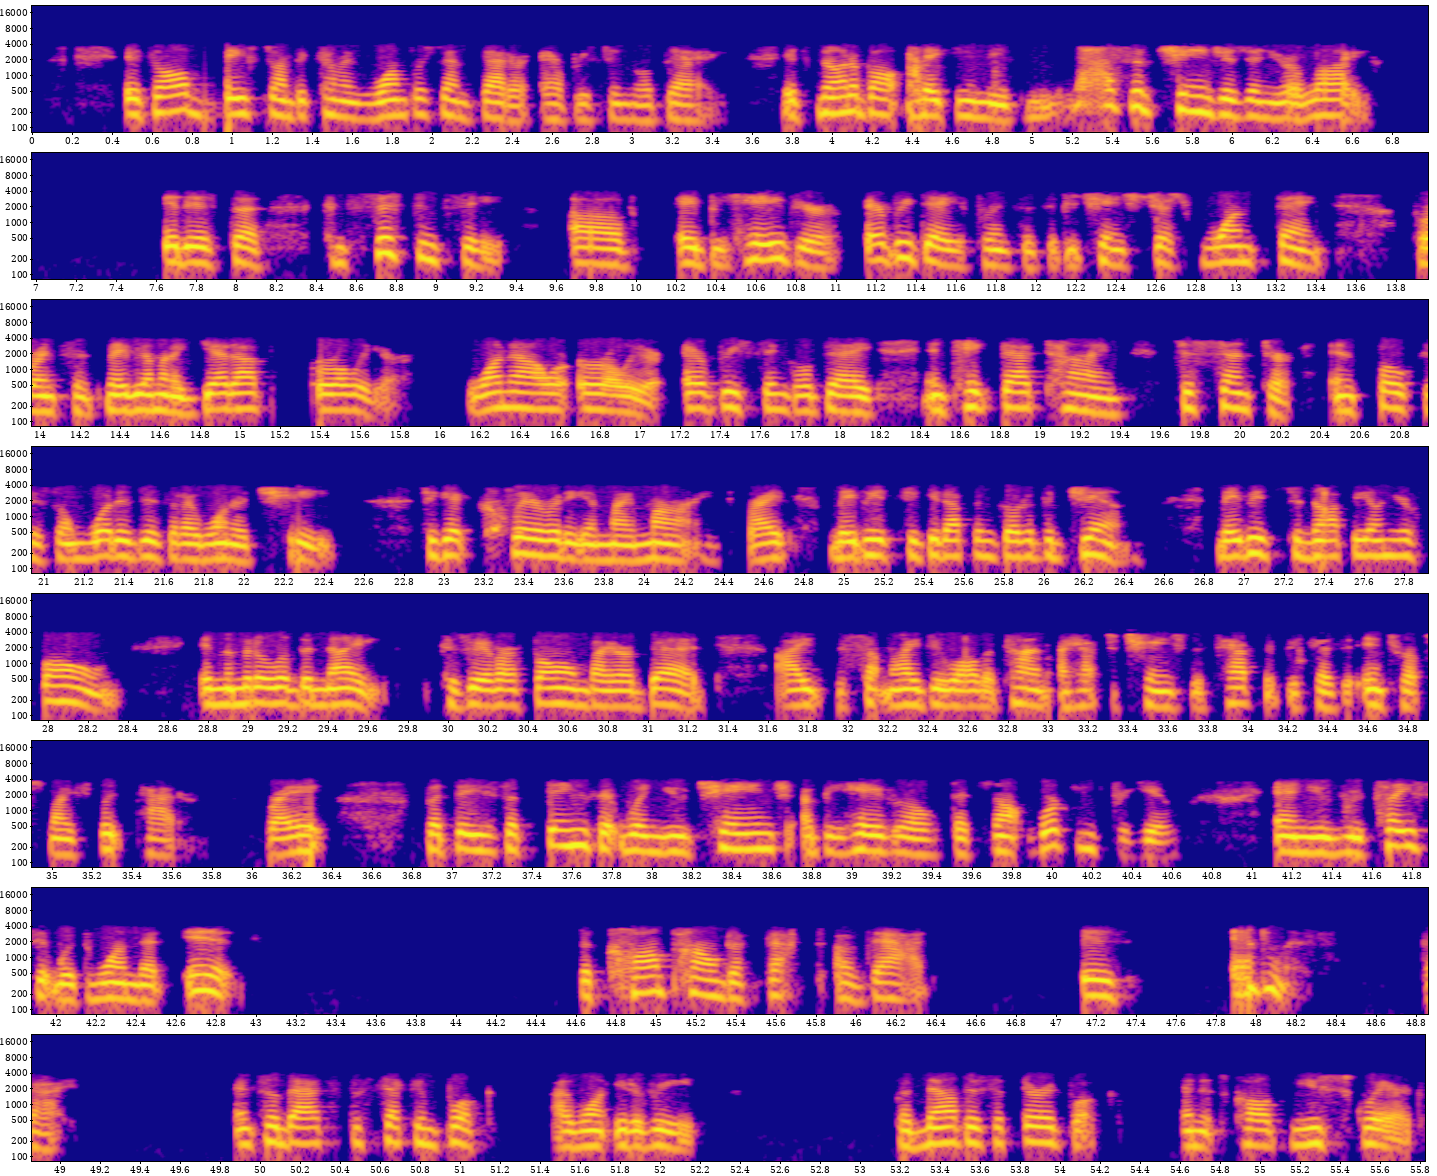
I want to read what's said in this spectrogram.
it's all based on becoming 1% better every single day. It's not about making these massive changes in your life. It is the consistency of a behavior every day. For instance, if you change just one thing, for instance, maybe I'm going to get up earlier, one hour earlier every single day, and take that time to center and focus on what it is that I want to achieve, to get clarity in my mind, right? Maybe it's to get up and go to the gym. Maybe it's to not be on your phone in the middle of the night because we have our phone by our bed. I something I do all the time. I have to change this habit because it interrupts my sleep pattern, right? But these are things that when you change a behavioral that's not working for you, and you replace it with one that is, the compound effect of that is endless, guys. And so that's the second book I want you to read. But now there's a third book, and it's called U Squared.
